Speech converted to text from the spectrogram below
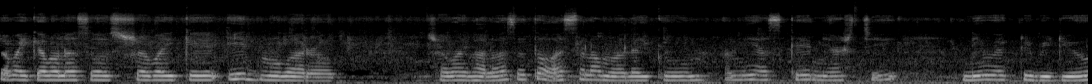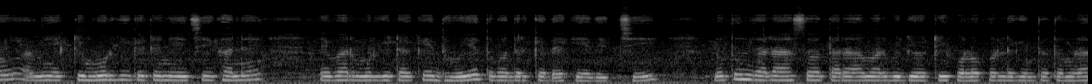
সবাই কেমন আছো? সবাইকে ঈদ মুবারক। সবাই ভালো আছো তো? আসসালামু আলাইকুম। আমি আজকে নিয়ে আসছি নিউ একটি ভিডিও। আমি একটি মুরগি কেটে নিয়েছি এখানে। এবার মুরগিটাকে ধুয়ে তোমাদেরকে দেখিয়ে দিচ্ছি। নতুন যারা আছো, তারা আমার ভিডিওটি ফলো করলে কিন্তু তোমরা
